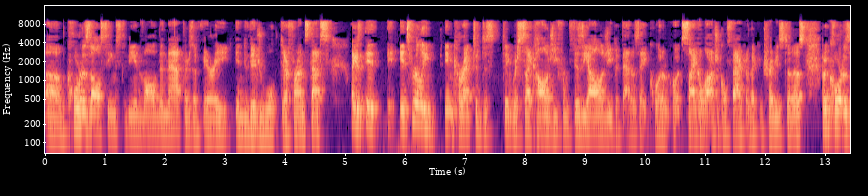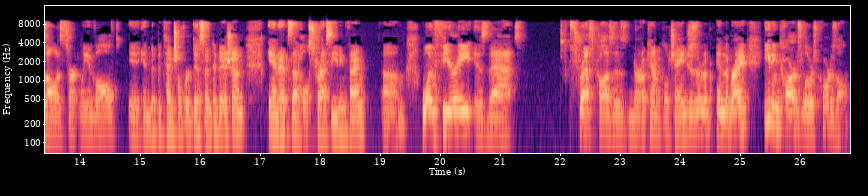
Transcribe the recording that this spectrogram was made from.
Um, cortisol seems to be involved in that. There's a very individual difference. That's like it, it, it's really incorrect to distinguish psychology from physiology, but that is a quote unquote psychological factor that contributes to this. But cortisol is certainly involved in, in the potential for disinhibition, and it's that whole stress eating thing. Um, one theory is that stress causes neurochemical changes in the in the brain. Eating carbs lowers cortisol.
